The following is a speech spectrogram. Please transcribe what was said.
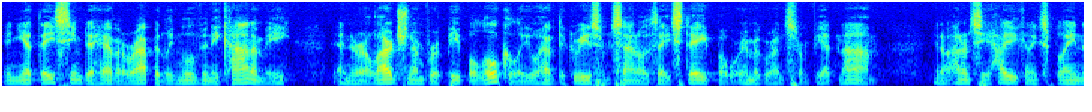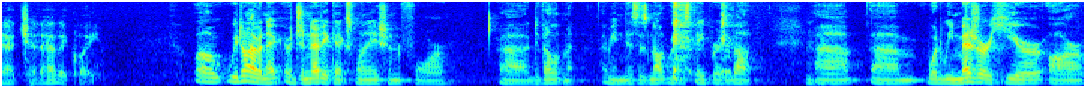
and yet they seem to have a rapidly moving economy, and there are a large number of people locally who have degrees from San Jose State but were immigrants from Vietnam. You know, I don't see how you can explain that genetically. Well, we don't have an, a genetic explanation for uh, development. I mean, this is not what this paper is about. Uh, um, what we measure here are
